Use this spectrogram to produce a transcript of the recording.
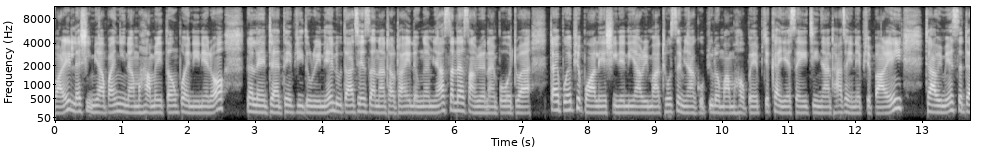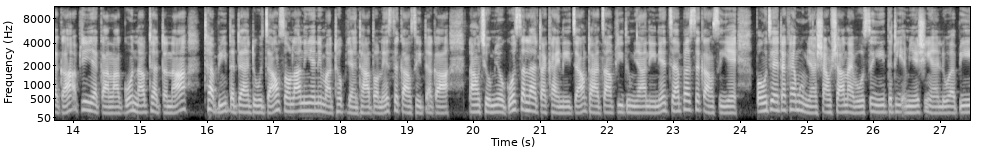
ပါတယ်။လက်ရှိမြောက်ပိုင်းညီနောင်မဟာမိတ်သုံးဖွဲ့အနေနဲ့တော့ငလင်တန်တင်ပြည်သူတွေနဲ့လူသားချင်းစာနာထောက်ထားရေးလုပ်ငန်းများဆက်လက်ဆောင်ရွက်နိုင်ဖို့အတွက်တိုက်ပွဲဖြစ်ပွားလျက်ရှိတဲ့နေရာတွေမှာထိုးစစ်များကိုပြုလုပ်မှာမဟုတ်ပဲပြစ်ခတ်ရဲစဲကြီးညာထားချိန်နဲ့ဖြစ်ပါတယ်။ဒါပေမဲ့စစ်တပ်ကအပြစ်ရကာလကိုနောက်ထပ်တနာထပ်ပြီးတတန်တူကြောင်းဇွန်လနေ့ရက်နေ့မှာထုတ်ပြန်ထားတော့လဲစစ်ကောင်စီတပ်ကတောင်ချုံမြို့ကိုဆက်လက်တိုက်ခိုက်နေကြောင်းဒါကြောင့်ပြည်သူများအနေနဲ့ကြမ်းဖက်စစ်ကောင်စီရဲ့ပုံကျဲတိုက်ခိုက်မှုများရှောင်ရှားနိုင်ဖို့စစ်ရေးတတိအမြဲရှိရန်လိုအပ်ပြီး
